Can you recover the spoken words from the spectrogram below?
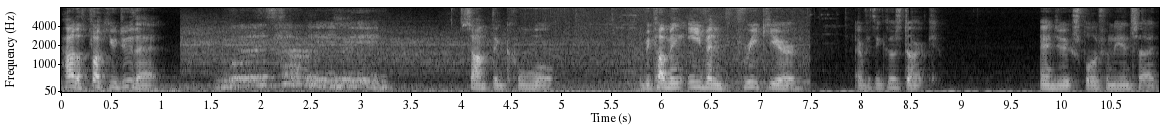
How the fuck you do that? Something cool. You're becoming even freakier. Everything goes dark. And you explode from the inside.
